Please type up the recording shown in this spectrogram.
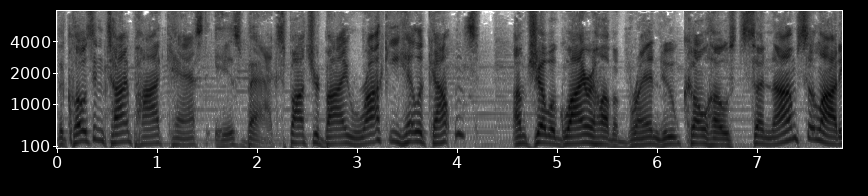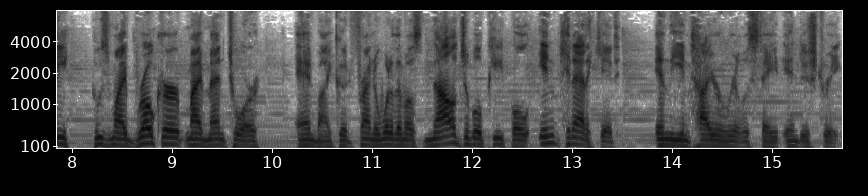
The Closing Time podcast is back, sponsored by Rocky Hill Accountants. I'm Joe Aguirre. I'll have a brand new co-host, Sanam Salati, who's my broker, my mentor, and my good friend, and one of the most knowledgeable people in Connecticut in the entire real estate industry.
